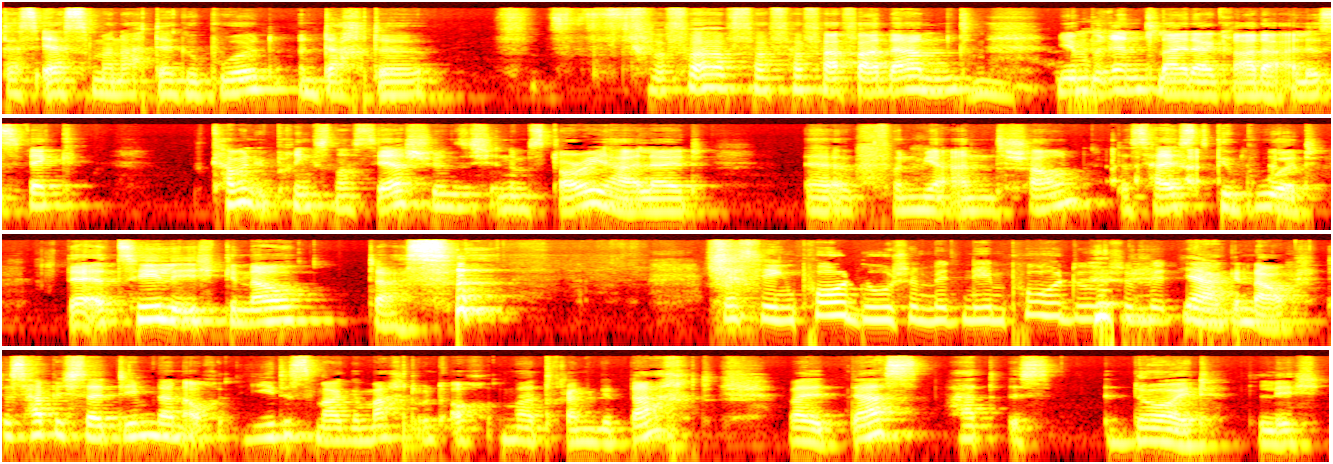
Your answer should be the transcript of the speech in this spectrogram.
das erste Mal nach der Geburt und dachte, verdammt, mir brennt leider gerade alles weg. Kann man übrigens noch sehr schön sich in einem Story-Highlight äh, von mir anschauen. Das heißt Geburt. Da erzähle ich genau das. Deswegen Po-Dusche mitnehmen, Po-Dusche mitnehmen. Ja, genau. Das habe ich seitdem dann auch jedes Mal gemacht und auch immer dran gedacht, weil das hat es deutlich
